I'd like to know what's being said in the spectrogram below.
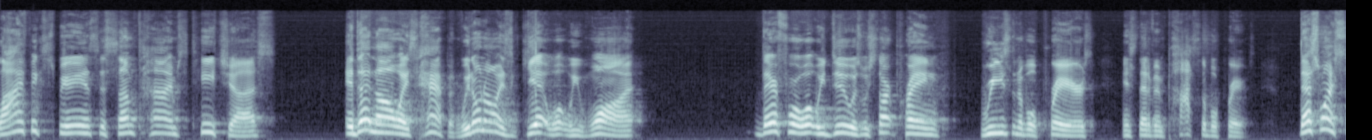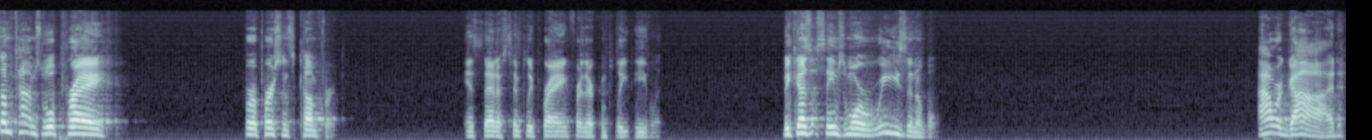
life experiences sometimes teach us it doesn't always happen. We don't always get what we want. Therefore, what we do is we start praying reasonable prayers instead of impossible prayers. That's why sometimes we'll pray for a person's comfort instead of simply praying for their complete healing. Because it seems more reasonable. Our God,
